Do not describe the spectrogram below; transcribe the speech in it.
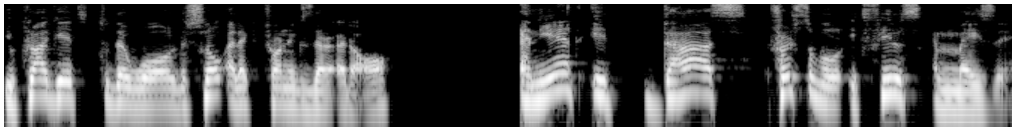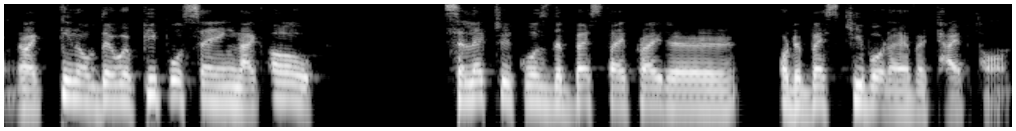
you plug it to the wall. There's no electronics there at all, and yet it does. First of all, it feels amazing. Like you know, there were people saying like, "Oh, Selectric was the best typewriter or the best keyboard I ever typed on,"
